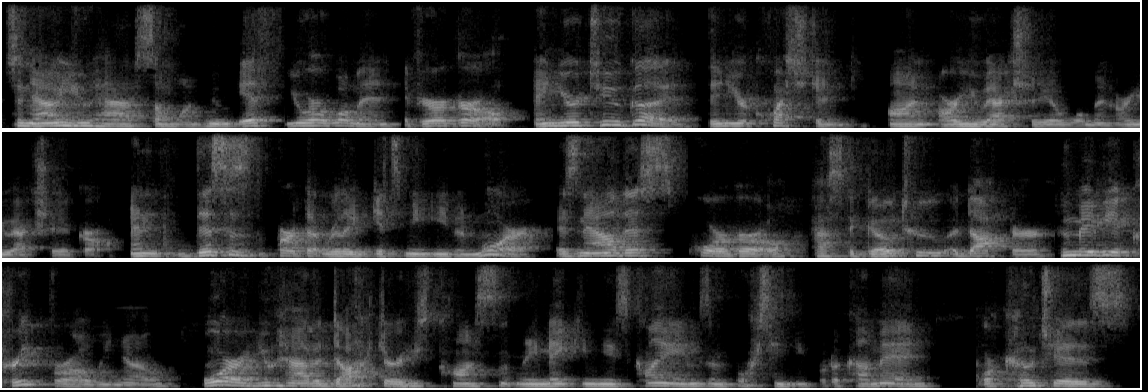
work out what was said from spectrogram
So now you have someone who, if you're a woman, if you're a girl and you're too good, then you're questioned on are you actually a woman? Are you actually a girl? And this is the part that really gets me even more is now this poor girl has to go to a doctor who may be a creep for all we know, or you have a doctor who's constantly making these claims and forcing people to come in, or coaches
